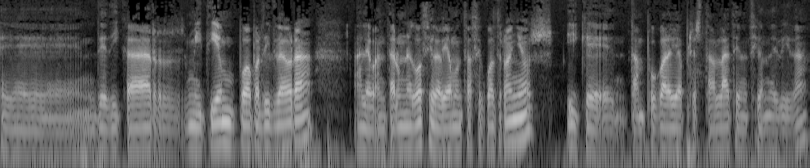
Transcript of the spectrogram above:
eh, dedicar mi tiempo a partir de ahora a levantar un negocio que había montado hace cuatro años y que tampoco le había prestado la atención debida.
